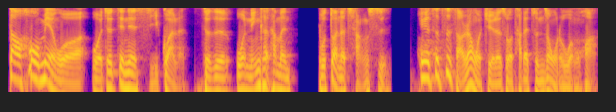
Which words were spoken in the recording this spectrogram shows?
到后面我我就渐渐习惯了，就是我宁可他们不断的尝试，因为这至少让我觉得说他在尊重我的文化，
